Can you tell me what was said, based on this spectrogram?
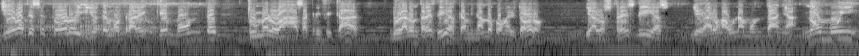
llévate ese toro y yo te mostraré en qué monte tú me lo vas a sacrificar. Duraron tres días caminando con el toro y a los tres días llegaron a una montaña no muy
